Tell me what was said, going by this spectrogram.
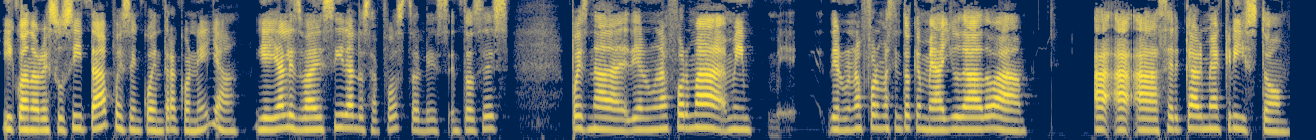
Y cuando resucita, pues se encuentra con ella. Y ella les va a decir a los apóstoles. Entonces, pues nada, de alguna forma, me- de alguna forma siento que me ha ayudado a, a- a- a acercarme a Cristo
